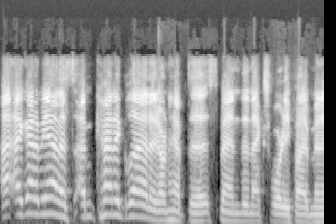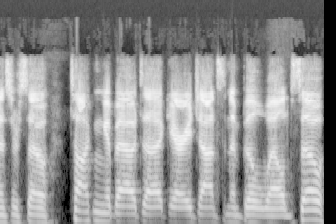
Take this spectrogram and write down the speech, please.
I, I got to be honest, I'm kind of glad I don't have to spend the next 45 minutes or so talking about uh, Gary Johnson and Bill Weld. So,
